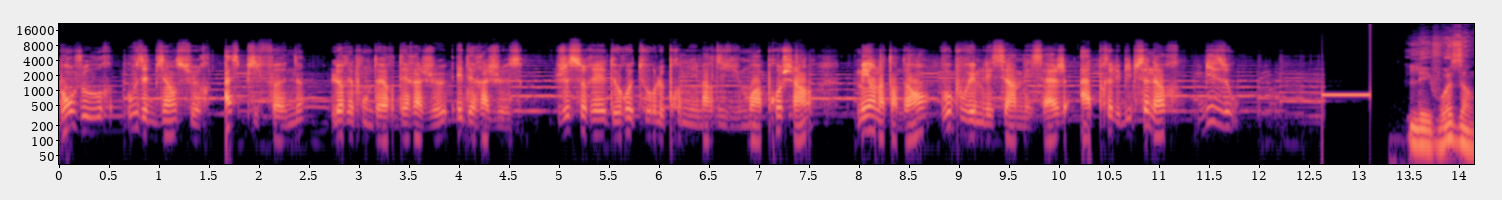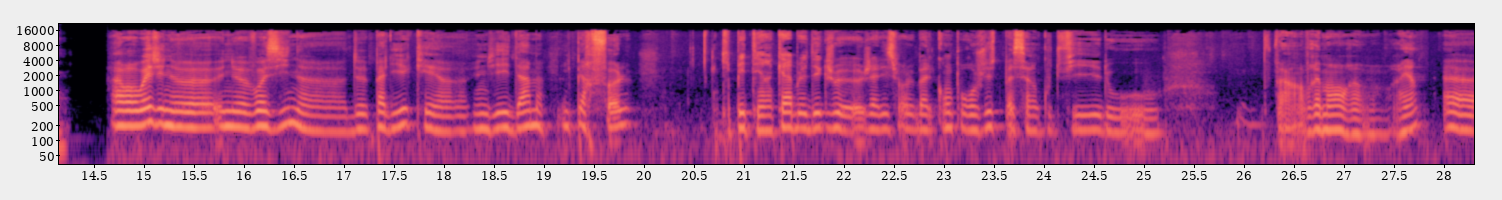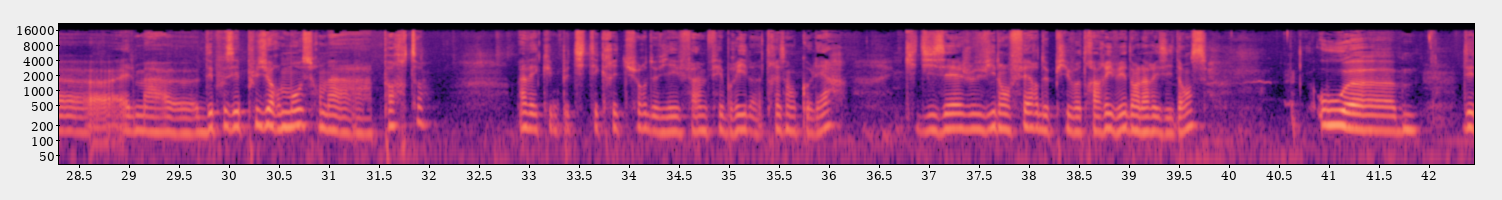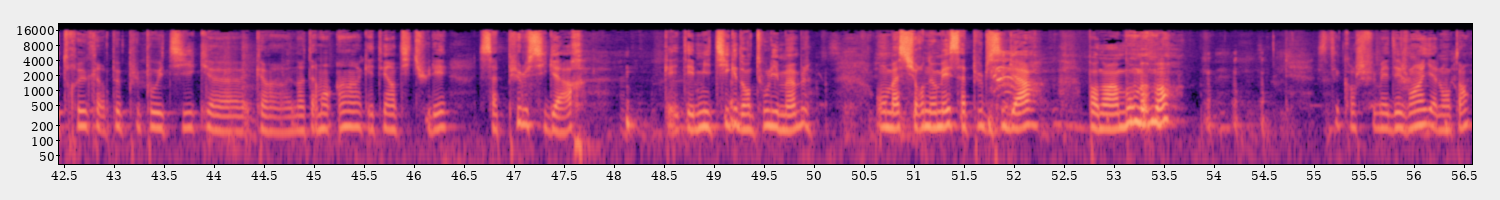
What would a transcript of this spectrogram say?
Bonjour, vous êtes bien sur Aspiphone, le répondeur des rageux et des rageuses. Je serai de retour le premier mardi du mois prochain, mais en attendant, vous pouvez me laisser un message après le bip sonore. Bisous Les voisins. Alors ouais, j'ai une, une voisine euh, de palier qui est euh, une vieille dame hyper folle qui pétait un câble dès que je- j'allais sur le balcon pour juste passer un coup de fil ou enfin vraiment euh, rien. Euh, elle m'a euh, déposé plusieurs mots sur ma porte avec une petite écriture de vieille femme fébrile très en colère qui disait je vis l'enfer depuis votre arrivée dans la résidence ou des trucs un peu plus poétiques, avec notamment un qui était intitulé Ça pue le cigare, qui a été mythique dans tout l'immeuble. On m'a surnommé Ça pue le cigare pendant un bon moment. C'était quand je fumais des joints il y a longtemps.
